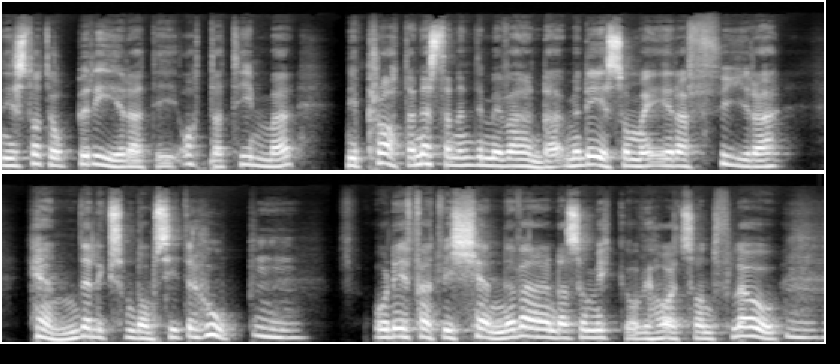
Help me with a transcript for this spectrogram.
ni har stått och opererat i åtta timmar. Ni pratar nästan inte med varandra, men det är som era fyra händer, liksom, de sitter ihop. Mm. Och det är för att vi känner varandra så mycket och vi har ett sånt flow. Mm.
